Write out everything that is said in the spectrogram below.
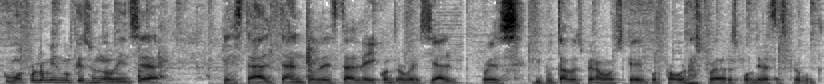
como por lo mismo que es una audiencia que está al tanto de esta ley controversial, pues diputado esperamos que por favor nos pueda responder a estas preguntas.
